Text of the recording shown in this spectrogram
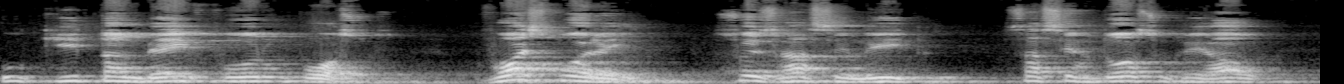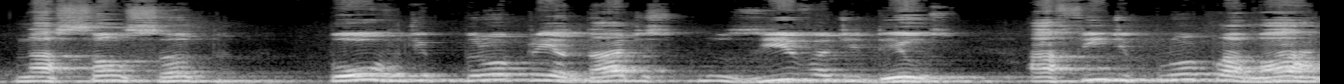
o que também foram postos. Vós, porém, sois raça eleita, sacerdócio real, nação santa, povo de propriedade exclusiva de Deus, a fim de proclamar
